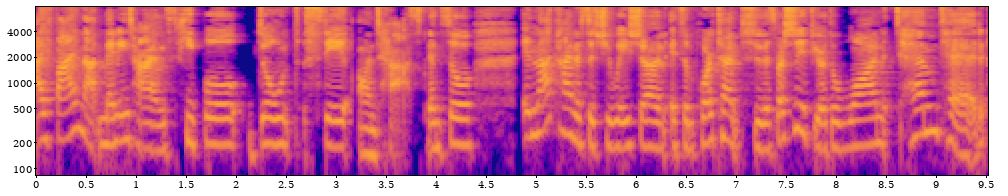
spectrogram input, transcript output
I find that many times people don't stay on task. And so in that kind of situation, it's important to, especially if you're the one tempted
